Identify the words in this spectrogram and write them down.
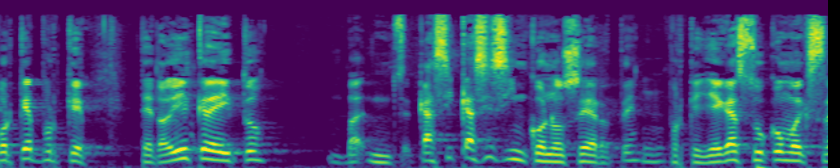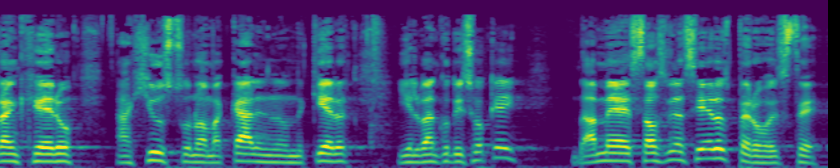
¿Por qué? Porque te doy el crédito, casi casi sin conocerte, porque llegas tú como extranjero a Houston o a McAllen, donde quieras, y el banco te dice, ok, dame estados financieros, pero este,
